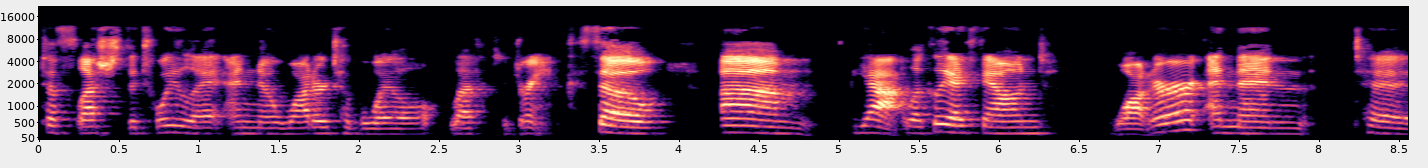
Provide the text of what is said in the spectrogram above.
to flush the toilet and no water to boil left to drink. So um yeah, luckily I found water and then to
